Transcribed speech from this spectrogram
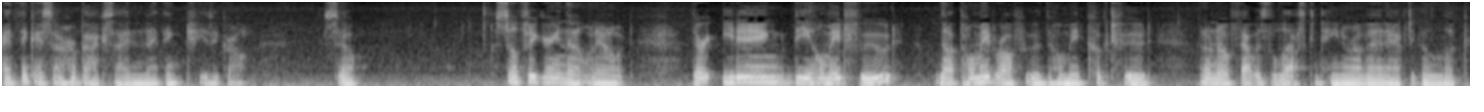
I think I saw her backside and I think she's a girl. So Still figuring that one out. They're eating the homemade food, not the homemade raw food, the homemade cooked food. I don't know if that was the last container of it. I have to go look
